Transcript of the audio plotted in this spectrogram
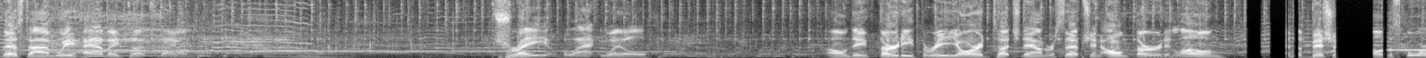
This time we have a touchdown. Trey Blackwell on the 33 yard touchdown reception on third and long. And the Bishop on the score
